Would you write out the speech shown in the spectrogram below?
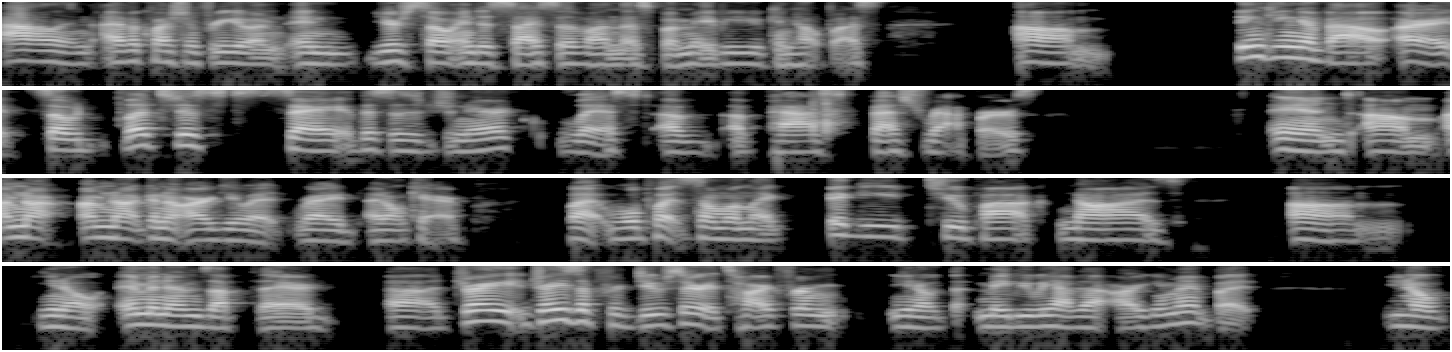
Alan, I have a question for you, and, and you're so indecisive on this, but maybe you can help us. Um, thinking about, all right, so let's just say this is a generic list of, of past best rappers, and um, I'm not I'm not gonna argue it, right? I don't care, but we'll put someone like Biggie, Tupac, Nas, um, you know, Eminem's up there. Uh, Dre Dre's a producer. It's hard for you know th- maybe we have that argument, but you know,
